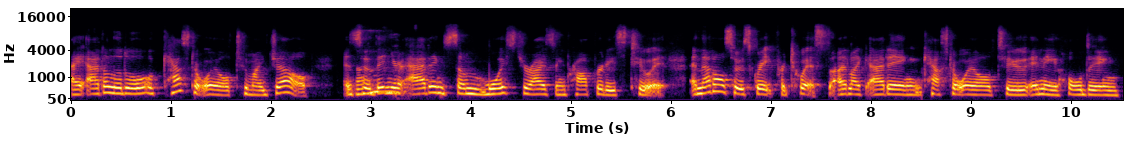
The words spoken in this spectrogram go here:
I add a little castor oil to my gel. And so oh. then you're ah. adding some moisturizing properties to it. And that also is great for twists. I like adding castor oil to any holding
